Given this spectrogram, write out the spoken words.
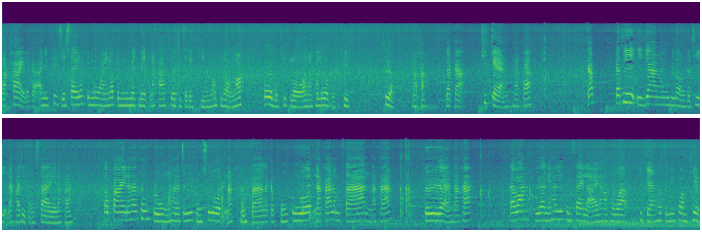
ตะไคร้แล้วก็อันนี้พริกจะใส่ลงเป็นหน่วยเนาะเป็นเม็ดๆนะคะ เพื่อที่จะได้กินเนาะพี่น้องเนาะเพิ่มแบบพริกล้อนะคะหรือว่าแบบพริกเขือนะคะ แล้วก็พริกแกงนะคะกับกะทิอีกอย่างหนึ่งพี่น้องกะทินะคะที่ต้องใส่นะคะ ต่อไปนะคะเครื่องปรุงนะคะจะมีผงชูรสนะน้ำปลาแล้วก็ผงปรุงรสนะคะน้ำตาลนะคะ เกลือนะคะ แต่ว่าเกลือนี่เขาอย่าเพิ่งใส่หลายนะคะ เพราะว่าพริกแกงเขาจะมีความเข้ม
